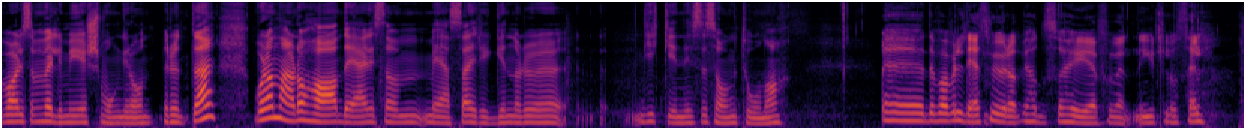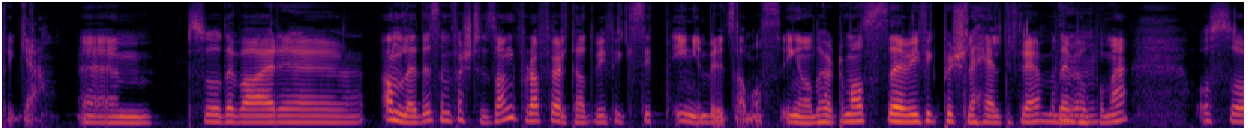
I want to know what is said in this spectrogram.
var liksom veldig mye schwung rundt det. Hvordan er det å ha det liksom med seg i ryggen når du gikk inn i sesong to nå? Eh, det var vel det som gjorde at vi hadde så høye forventninger til oss selv, tenker jeg. Um, så det var uh, annerledes enn første sesong, for da følte jeg at vi fikk sitt Ingen brydde seg om oss. Ingen hadde hørt om oss. Eh, vi fikk pusle helt i fred med det vi Mhm. holdt på med. Og så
